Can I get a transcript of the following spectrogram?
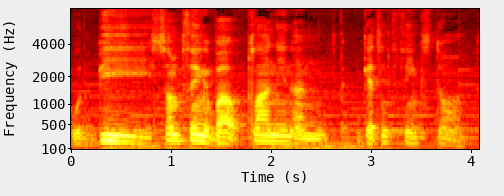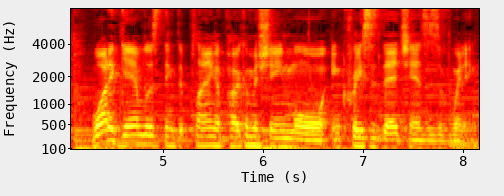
would be something about planning and getting things done. Why do gamblers think that playing a poker machine more increases their chances of winning?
